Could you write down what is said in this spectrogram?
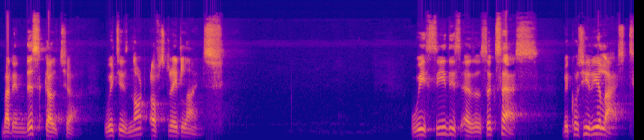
But in this culture, which is not of straight lines, we see this as a success because he realized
